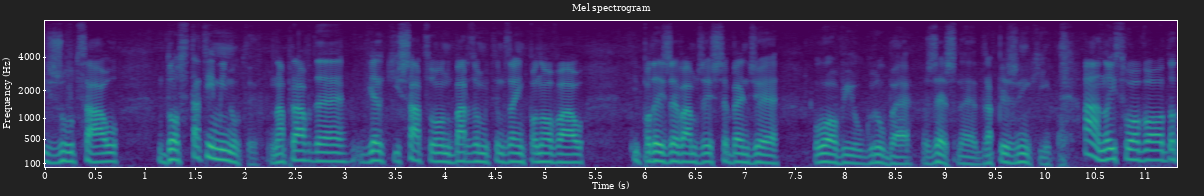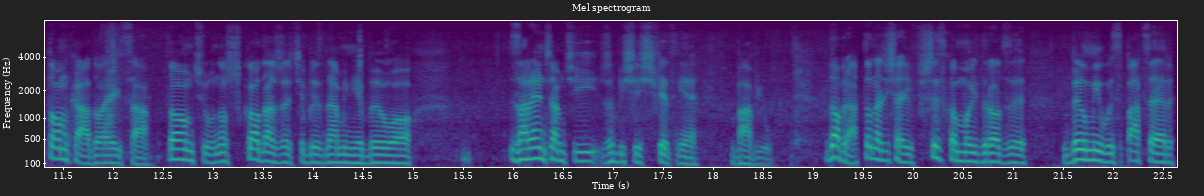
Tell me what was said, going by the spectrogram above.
i rzucał do ostatniej minuty. Naprawdę wielki szacun, bardzo mi tym zaimponował i podejrzewam, że jeszcze będzie łowił grube, rzeczne drapieżniki. A, no i słowo do Tomka, do Ejsa. Tomciu, no szkoda, że Ciebie z nami nie było. Zaręczam Ci, żebyś się świetnie bawił. Dobra, to na dzisiaj wszystko, moi drodzy. Był miły spacer.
